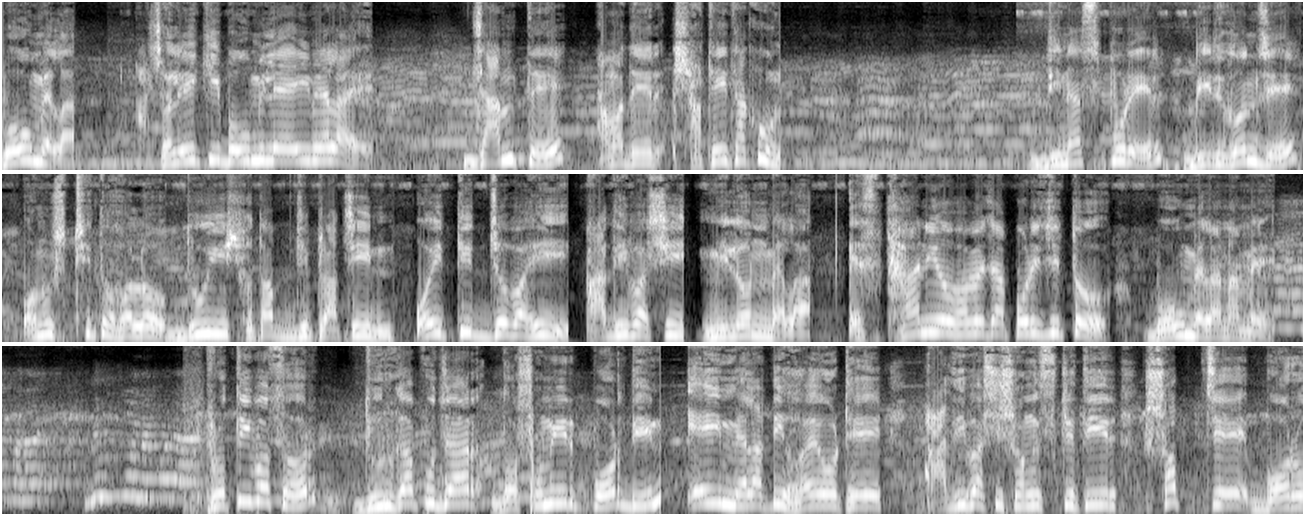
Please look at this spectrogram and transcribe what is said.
বউ মেলা। আসলেই কি বউ মিলে এই মেলায়? জানতে আমাদের সাথেই থাকুন। দিনাজপুরের বীরগঞ্জে অনুষ্ঠিত হল দুই শতাব্দী প্রাচীন ঐতিহ্যবাহী আদিবাসী মিলন মেলা। স্থানীয়ভাবে যা পরিচিত বউ মেলা নামে। প্রতি বছর দুর্গাপূজার দশমীর পরদিন এই মেলাটি হয়ে ওঠে আদিবাসী সংস্কৃতির সবচেয়ে বড়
